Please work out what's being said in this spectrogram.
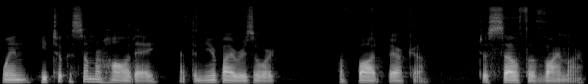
when he took a summer holiday at the nearby resort of Bad Berka, just south of Weimar.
